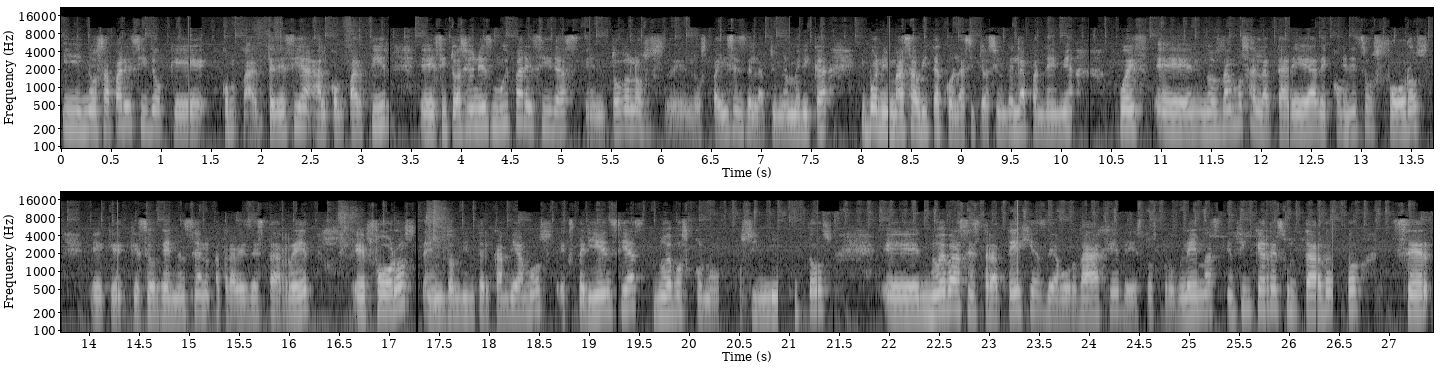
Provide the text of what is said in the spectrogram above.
y nos ha parecido que, ah, te decía, al compartir eh, situaciones muy parecidas en todos los, eh, los, países de Latinoamérica, y bueno, y más ahorita con la situación de la pandemia, pues eh, nos damos a la tarea de con esos foros que, que, se organizan a través de esta red, foros en donde intercambiamos experiencias, nuevos conocimientos, nuevas estrategias de abordaje de estos problemas, en fin, que ha resultado ser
